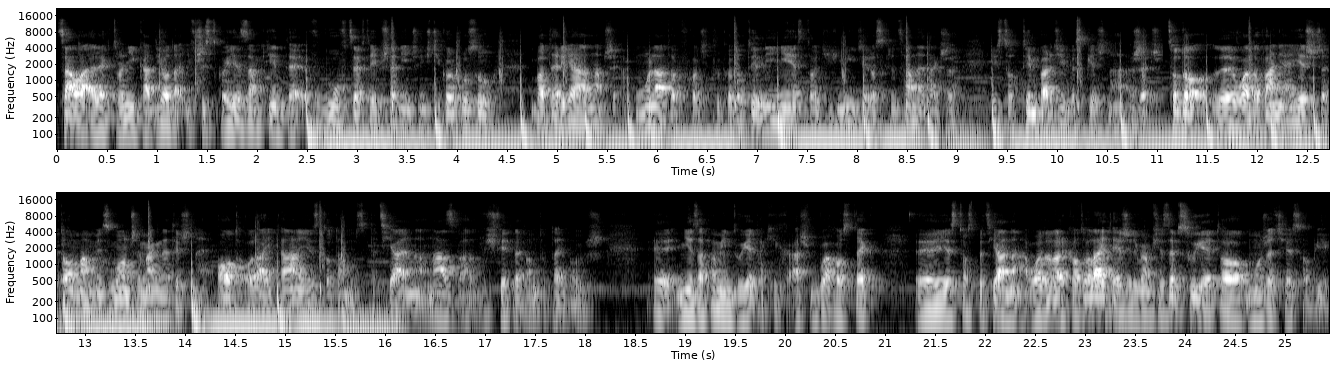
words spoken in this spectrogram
cała elektronika, dioda i wszystko jest zamknięte w główce, w tej przedniej części korpusu. Bateria, znaczy akumulator wchodzi tylko do tylnej, nie jest to gdzieś nigdzie rozkręcane, także jest to tym bardziej bezpieczna rzecz. Co do y, ładowania jeszcze, to mamy złącze magnetyczne od Olighta, jest to tam specjalna nazwa, wyświetlę Wam tutaj, bo już y, nie zapamiętuję takich aż błahostek. Y, jest to specjalna ładowarka od Olighta. Jeżeli Wam się zepsuje, to możecie sobie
